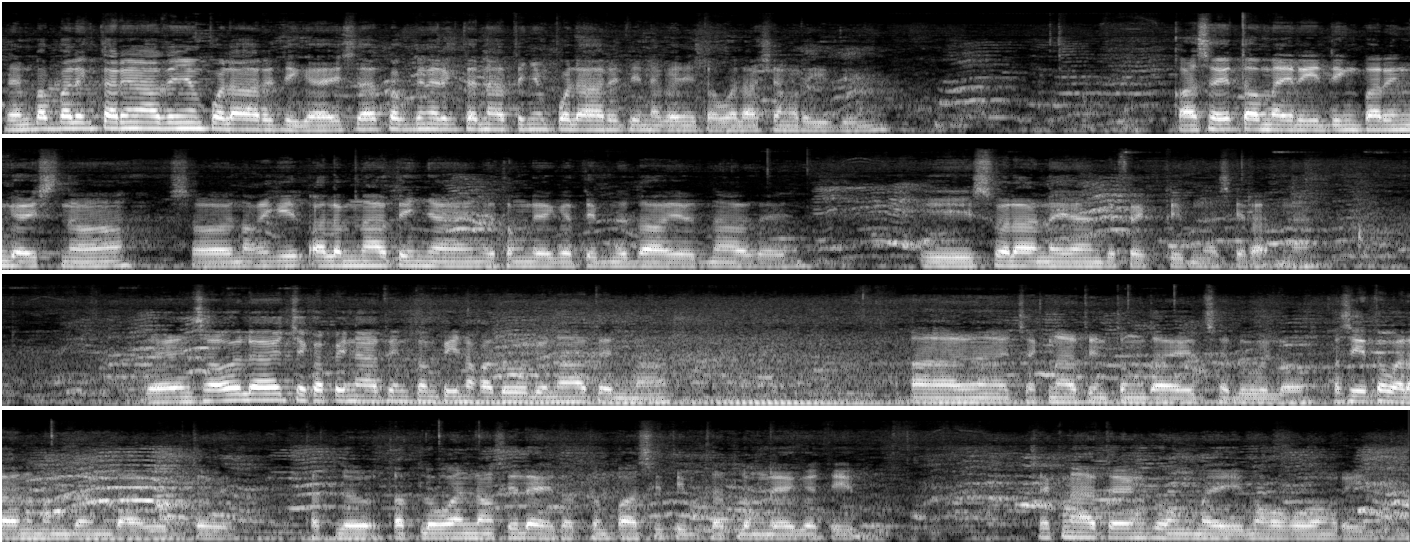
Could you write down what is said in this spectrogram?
then babalik rin natin yung polarity guys at pag binaligtad natin yung polarity na ganito wala siyang reading Kaso ito may reading pa rin guys no. So nakikita alam natin yan itong negative na diode natin is wala na yan defective na sira na. Then sa ula check upin natin tong pinakadulo natin no. Ah, check natin tong diode sa dulo kasi ito wala naman dan diode to eh. Tatlo tatluan lang sila eh, tatlong positive, tatlong negative. Check natin kung may makukuhang reading.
